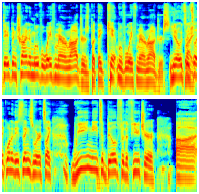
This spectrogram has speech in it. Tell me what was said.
they've been trying to move away from Aaron Rodgers, but they can't move away from Aaron Rodgers. You know, it's right. it's like one of these things where it's like we need to build for the future. Uh,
